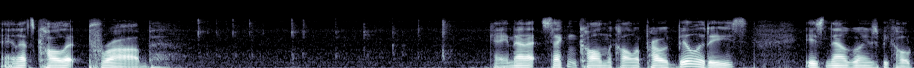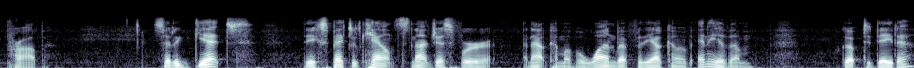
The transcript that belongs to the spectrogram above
And let's call it prob. Okay, now that second column, the column of probabilities, is now going to be called prob. So to get the expected counts, not just for an outcome of a 1, but for the outcome of any of them, go up to Data,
